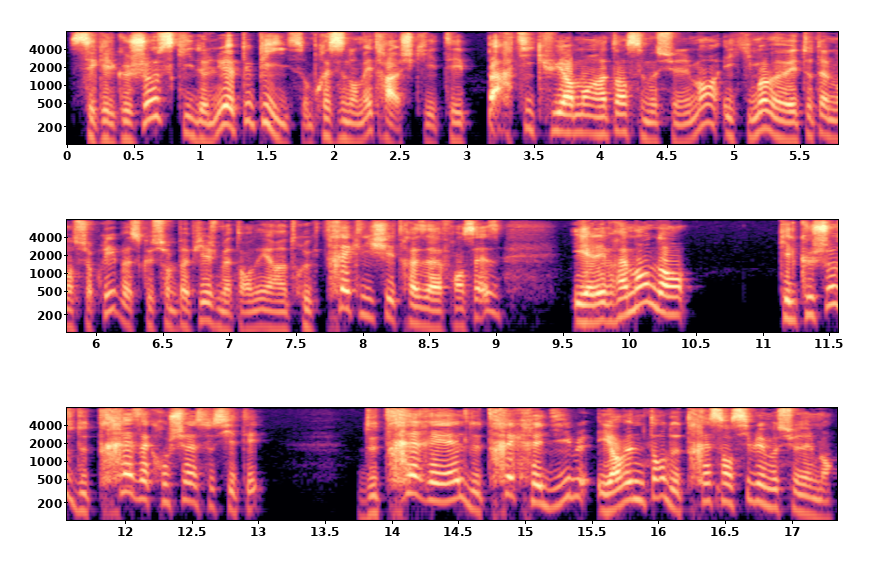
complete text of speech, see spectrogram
C'est quelque chose qui donne lieu à Pupille, son précédent métrage, qui était particulièrement intense émotionnellement et qui moi m'avait totalement surpris parce que sur le papier je m'attendais à un truc très cliché, très à la française, et elle est vraiment dans quelque chose de très accroché à la société, de très réel, de très crédible, et en même temps de très sensible émotionnellement.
